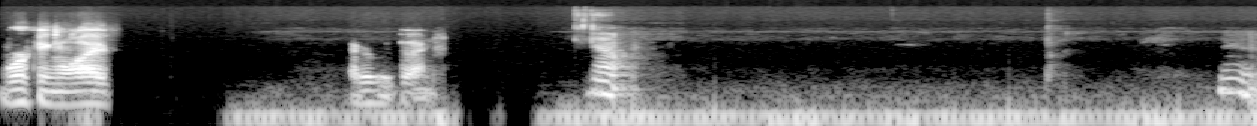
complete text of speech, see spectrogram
working life, everything. Yeah. Hmm.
